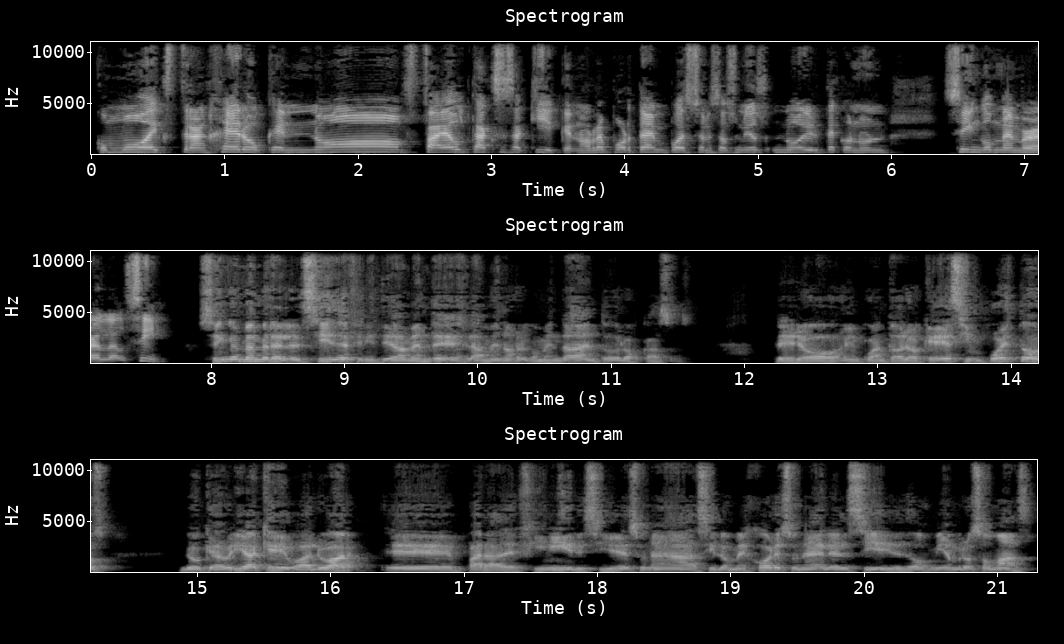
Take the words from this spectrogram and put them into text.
como extranjero que no file taxes aquí, que no reporta impuestos en Estados Unidos, no irte con un single member LLC. Single member LLC definitivamente es la menos recomendada en todos los casos. Pero en cuanto a lo que es impuestos, lo que habría que evaluar eh, para definir si es una, si lo mejor es una LLC de dos miembros o más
